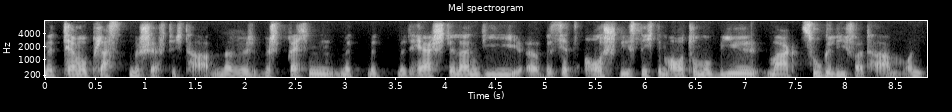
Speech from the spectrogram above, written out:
mit Thermoplasten beschäftigt haben. Ne? Wir, wir sprechen mit, mit, mit Herstellern, die äh, bis jetzt ausschließlich dem Automobilmarkt zugeliefert haben. Und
